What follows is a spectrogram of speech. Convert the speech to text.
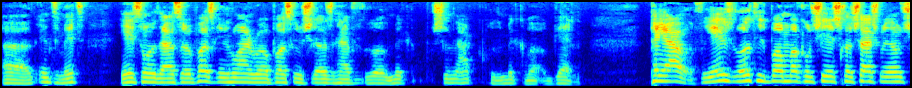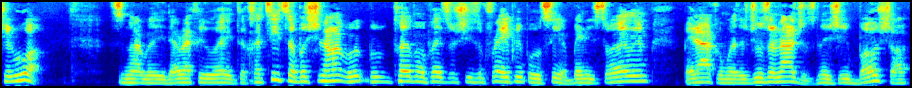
uh, intimate. Yes, one without her paskin, who on royal paskin, she doesn't have to go to the mikvah, should not go to the mikvah again. Pay aleph. Yes, lo tidbo makom sheyesh chashash me'am shirua. It's not really directly related to chatzitza, but she's not told in a place where she's afraid people will see her. Beni soilim, benakum, whether Jews or not Jews. Neshi bosha,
